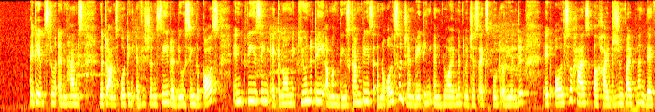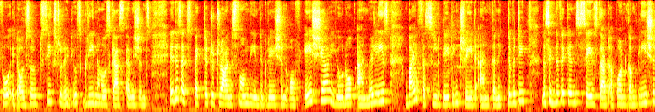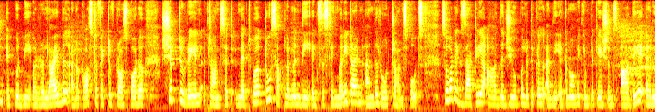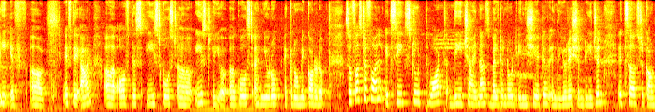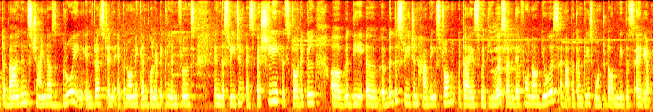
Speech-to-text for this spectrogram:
It aims to enhance the transporting efficiency, reducing the costs, increasing economic unity among these countries and also generating employment which is export oriented. It also has a hydrogen pipeline, therefore it also seeks to reduce greenhouse gas emissions. It is expected to transform the integration of Asia, Europe and Middle East by facilitating trade and connectivity. The significance says that upon completion it would be a reliable and a cost-effective cross-border ship-to-rail transit network to supplement the existing maritime and the road transports. So what exactly are the geopolitical and the economic implications? Are there any if uh, if they are uh, of this East Coast, uh, East uh, Coast and Europe economic corridor? So first of all, it seeks to thwart the China's Belt and Road initiative in the Eurasian region. It serves to counterbalance China's growing interest in economic and political influence in this region, especially historical uh, with the uh, with the this region having strong ties with US and therefore now US and other countries want to dominate this area.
